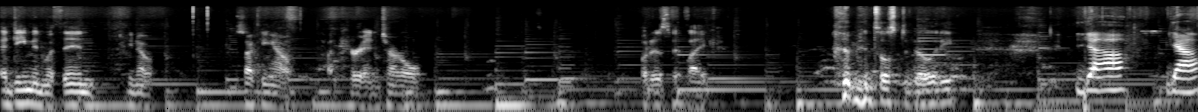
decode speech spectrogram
a demon within, you know, sucking out like her internal what is it like mental stability Yeah, yeah.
